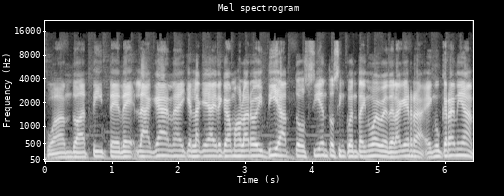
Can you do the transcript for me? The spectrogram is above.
Cuando a ti te dé la gana y qué es la que hay de que vamos a hablar hoy día 259 de la guerra en Ucrania.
